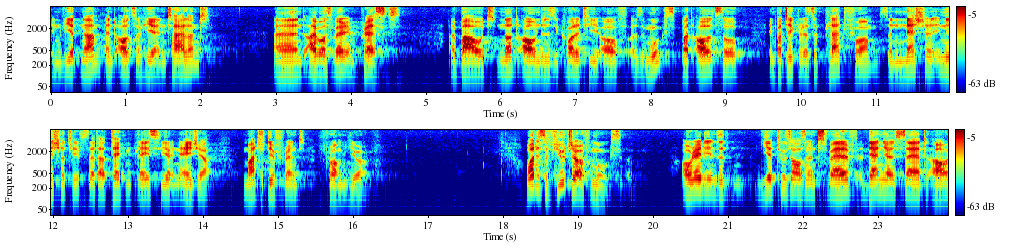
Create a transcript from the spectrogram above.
in Vietnam and also here in Thailand. And I was very impressed about not only the quality of uh, the MOOCs, but also in particular the platform, the national initiatives that are taking place here in Asia, much different from Europe. What is the future of MOOCs? Already in the year 2012, Daniel said, oh,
